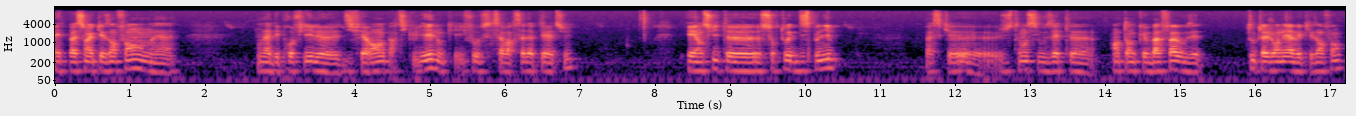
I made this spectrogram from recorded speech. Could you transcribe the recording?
être patient avec les enfants, on a, on a des profils euh, différents, particuliers, donc il faut savoir s'adapter là-dessus. Et ensuite, euh, surtout être disponible, parce que justement si vous êtes euh, en tant que BAFA, vous êtes toute la journée avec les enfants,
